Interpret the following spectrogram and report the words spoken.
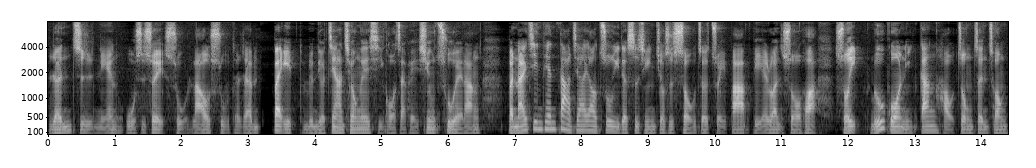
壬子年五十岁属老鼠的人。拜一轮到正冲的是五十岁属处的人。本来今天大家要注意的事情就是守着嘴巴，别乱说话。所以如果你刚好中正冲，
